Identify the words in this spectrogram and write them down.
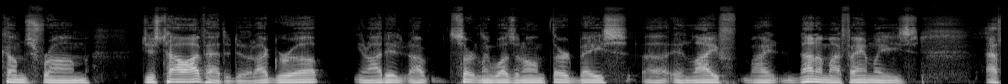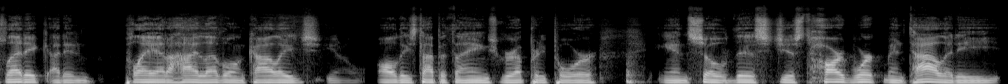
comes from just how I've had to do it. I grew up, you know, I did. I certainly wasn't on third base uh, in life. My none of my family's athletic. I didn't play at a high level in college. You know, all these type of things. Grew up pretty poor, and so this just hard work mentality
